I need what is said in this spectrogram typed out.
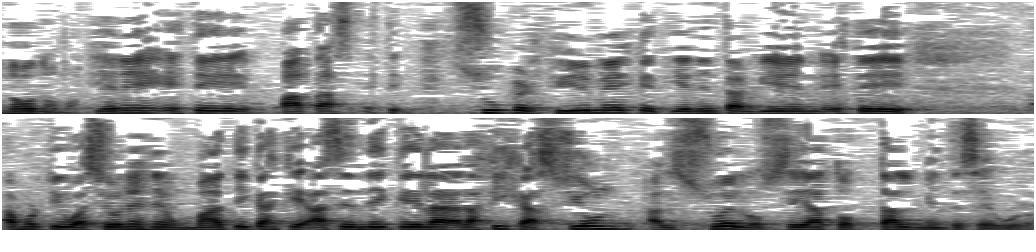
No, no, no. Tiene este, patas este, súper firmes que tienen también este, amortiguaciones neumáticas que hacen de que la, la fijación al suelo sea totalmente segura.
